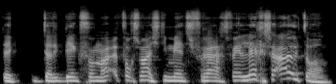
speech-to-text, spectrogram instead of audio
dat, ik- dat ik denk van, volgens mij als je die mensen vraagt, van, leg ze uit dan.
